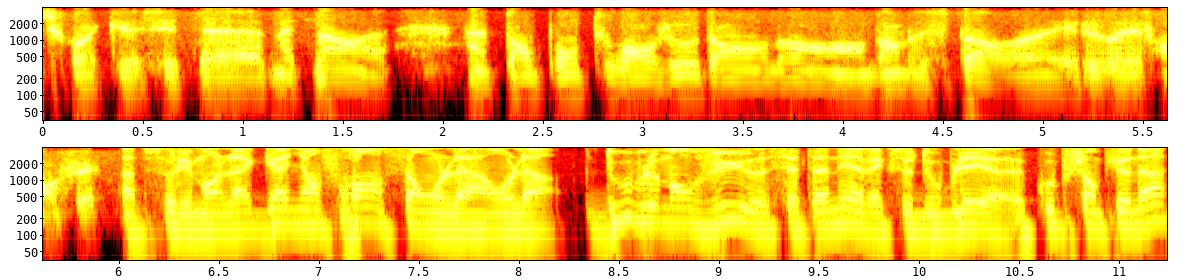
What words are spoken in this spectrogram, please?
je crois que c'est maintenant un tampon tourangeau dans, dans, dans le sport et le volet français. Absolument, la gagne en France, on l'a, on l'a doublement vu cette année avec ce doublé Coupe Championnat.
